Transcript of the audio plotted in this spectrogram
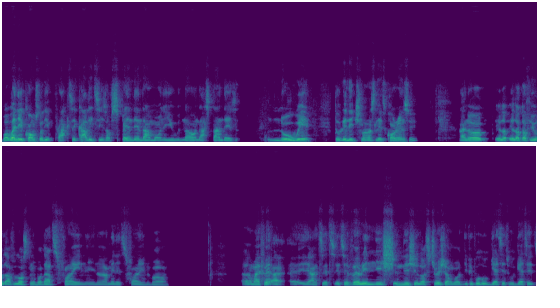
But when it comes to the practicalities of spending that money, you would now understand there's no way to really translate currency. I know a lot, a lot of you would have lost me, but that's fine. You know, I mean, it's fine. But um, I think, I, yeah, it's, it's it's a very niche niche illustration, but the people who get it will get it.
